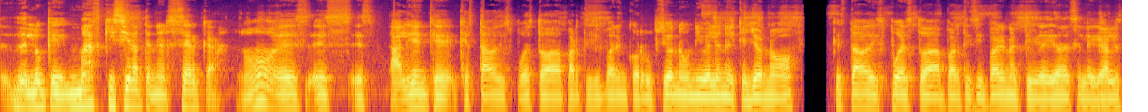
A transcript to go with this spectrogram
de lo que más quisiera tener cerca, ¿no? Es, es, es alguien que, que estaba dispuesto a participar en corrupción a un nivel en el que yo no, que estaba dispuesto a participar en actividades ilegales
